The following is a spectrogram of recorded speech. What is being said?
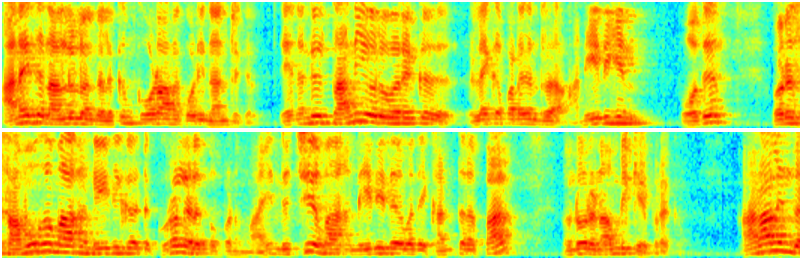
அனைத்து நல்லுள்ளங்களுக்கும் கோடான கோடி நன்றிகள். ஏனெனில் தனி ஒருவருக்கு இழைக்கப்படுகின்ற அநீதியின் போது ஒரு சமூகமாக நீதி கேட்டு குரல் எழுப்பப்படுமாய் நிச்சயமாக நீதி தேவதை கண் திறப்பால் என்ற ஒரு நம்பிக்கை பிறக்கும். ஆனால் இந்த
